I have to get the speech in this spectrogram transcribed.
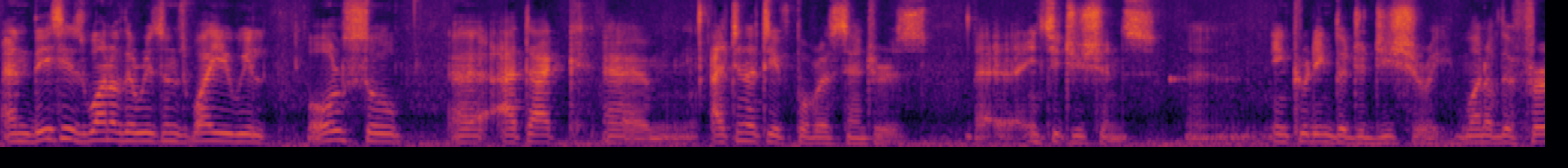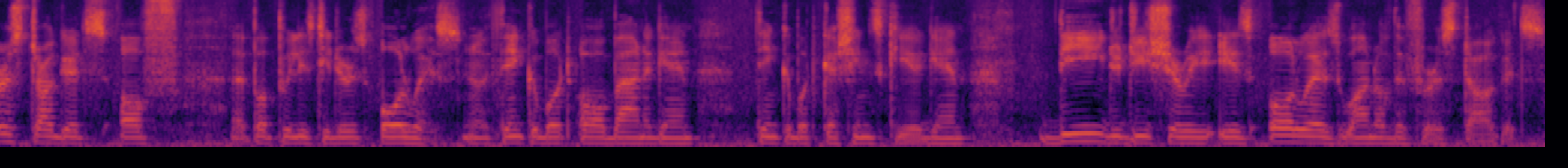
And this is one of the reasons why he will also uh, attack um, alternative power centers, uh, institutions, uh, including the judiciary. One of the first targets of uh, populist leaders always. You know, think about Orban again, think about Kaczynski again. The judiciary is always one of the first targets.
